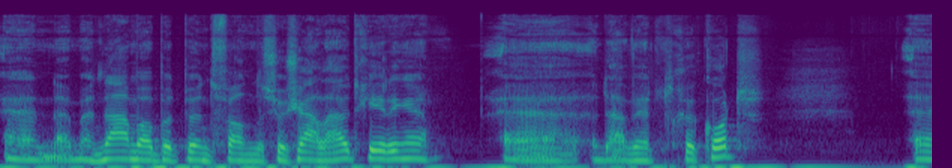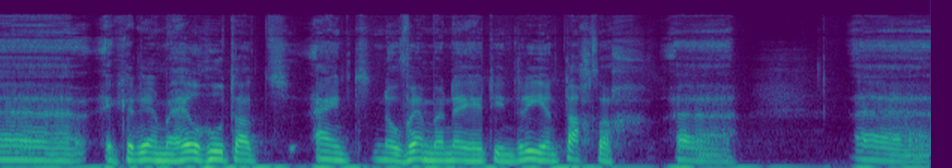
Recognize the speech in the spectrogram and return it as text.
En uh, met name op het punt van de sociale uitkeringen. Uh, daar werd gekort. Uh, ik herinner me heel goed dat eind november 1983 uh, uh,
